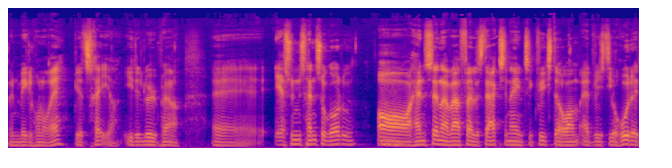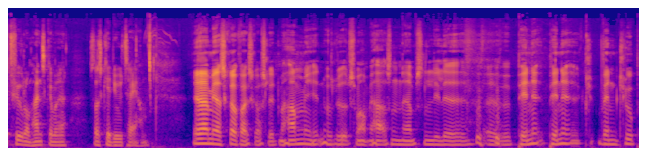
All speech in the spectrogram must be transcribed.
men Mikkel Honoré bliver træer i det løb her. Øh, jeg synes, han så godt ud. Og mm. han sender i hvert fald et stærkt signal til Quickstep om, at hvis de overhovedet er i tvivl om, han skal med, så skal de udtage ham. Ja, men jeg skrev faktisk også lidt med ham. Nu lyder det som om, jeg har sådan nærmest sådan en lille øh, pinde, pindevenklub.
